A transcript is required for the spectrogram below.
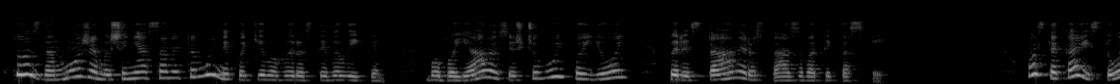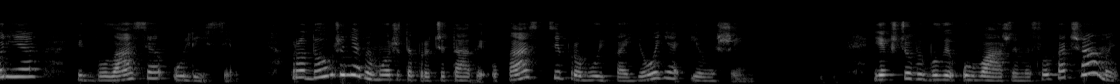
Хто зна, може, мишеня саме тому й не хотіло вирости великим, бо боялося, що вуйко Йой перестане розказувати казки. Ось така історія відбулася у лісі. Продовження ви можете прочитати у казці про вуйка Йоя і лишиню. Якщо ви були уважними слухачами,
